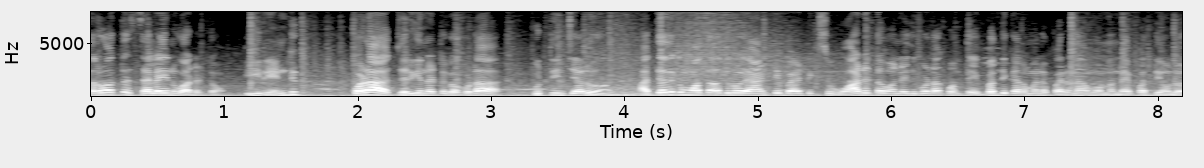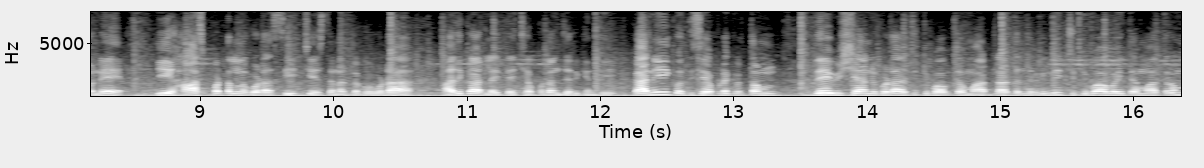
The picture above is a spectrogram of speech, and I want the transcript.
తర్వాత సెలైన్ వాడటం ఈ రెండు కూడా జరిగినట్టుగా కూడా గుర్తించారు. అత్యధిక మోతాదులో యాంటీబయాటిక్స్ వాడటం అనేది కూడా కొంత ఇబ్బందికరమైన పరిణామం ఉన్న నేపథ్యంలోనే ఈ హాస్పిటల్ను కూడా సీజ్ చేస్తున్నట్లు కూడా అధికారులు అయితే చెప్పడం జరిగింది. కానీ కొద్దిసేపటి క్రితం ఇదే విషయాన్ని కూడా చిట్టుబాబుతో మాట్లాడడం జరిగింది. చిట్టుబాబు అయితే మాత్రం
